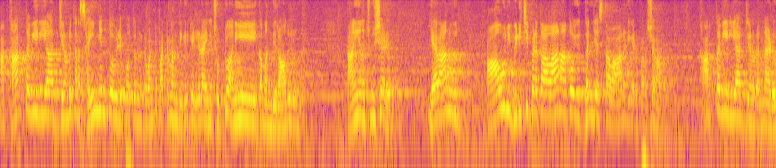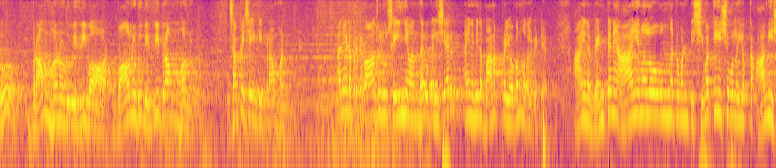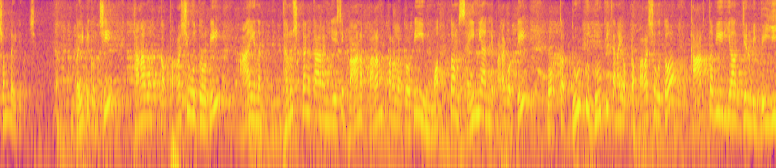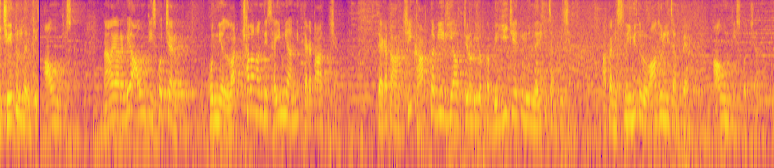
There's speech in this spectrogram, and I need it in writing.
ఆ కార్తవీర్యార్జునుడు తన సైన్యంతో వెళ్ళిపోతున్నటువంటి పట్టణం దగ్గరికి వెళ్ళాడు. ఆయన చుట్టూ అనేక మంది రాజులు ఉన్నారు. ఆయన చూశాడు ఎరా నువ్వు ఆవుని విడిచిపెడతావా? నాతో యుద్ధం చేస్తావా? అని అడిగాడు పరశురాముడు. కార్తవీర్యార్జునుడు అన్నాడు బ్రాహ్మణుడు వెర్రివాడు బాలుడు వెర్రి బ్రాహ్మణుడు. చంపేసేయండి బ్రాహ్మణుడు అనేటప్పటికీ రాజులు సైన్యం అందరూ కలిశారు. ఆయన మీద బాణప్రయోగం మొదలుపెట్టారు. ఆయన వెంటనే ఆయనలో ఉన్నటువంటి శివకేశవుల యొక్క ఆవేశం బయటికి వచ్చింది బయటికి వచ్చి తన ఒక్క పరశువుతోటి ఆయన ధనుష్టంకారం చేసి బాణ పరంపరలతోటి ఈ మొత్తం సైన్యాన్ని పడగొట్టి ఒక్క దూకు దూకి తన యొక్క పరశువుతో కార్తవీర్యార్జునుడి వెయ్యి చేతులు నరికి ఆవును తీసుకుని నాన్నగారండి ఆవును తీసుకొచ్చాను. కొన్ని లక్షల మంది సైన్యాన్ని తెగటార్చాను. తెగటార్చి కార్తవీర్యార్జునుడు యొక్క వెయ్యి చేతులు నరికి చంపేశారు. అతని స్నేహితులు రాజుల్ని చంపారు. ఆవును తీసుకొచ్చారు.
